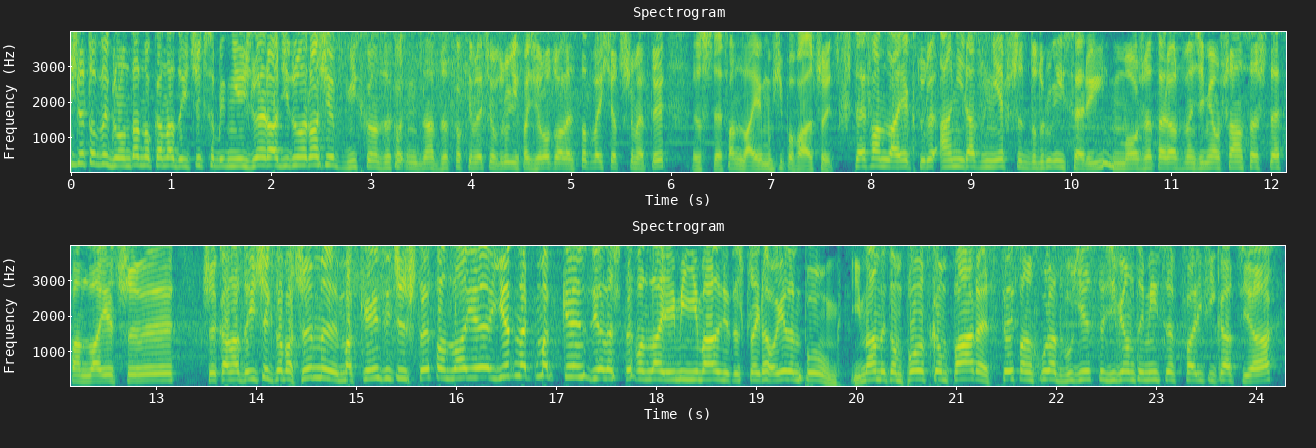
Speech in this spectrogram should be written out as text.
nieźle to wygląda. No, Kanadyjczyk sobie nieźle radzi. No, na razie nisko nad, zeskok- nad zeskokiem leciał w drugiej fazie lotu, ale 123 metry. Stefan Laje musi powalczyć. Stefan Laje, który ani razu nie wszedł do drugiej serii. Może teraz będzie miał szansę Stefan Laje, czy, czy Kanadyjczyk? Zobaczymy. Mackenzie czy Stefan Laje? Jednak Mackenzie, ale Stefan Laje minimalnie też przegrał jeden punkt. I mamy tą polską parę. Stefan Hula 29 miejsce w kwalifikacjach.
